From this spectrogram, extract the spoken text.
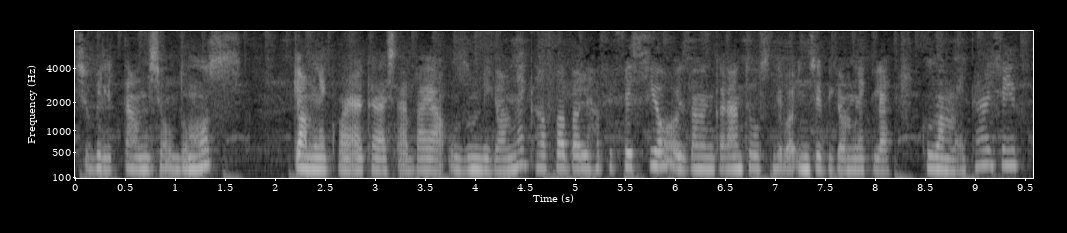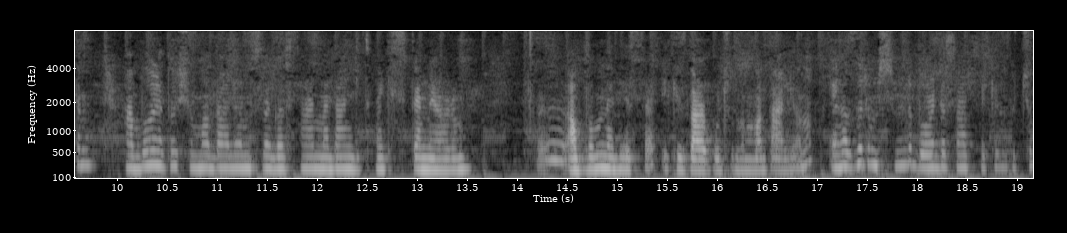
Şu birlikte almış olduğumuz gömlek var arkadaşlar. Bayağı uzun bir gömlek. Hafif böyle hafif esiyor. O yüzden hani garanti olsun diye böyle ince bir gömlekle kullanmayı tercih ettim. Ha, bu arada şu madalyonu size göstermeden gitmek istemiyorum. Ee, Ablamın hediyesi. İkizler Burcu'nun madalyonu. E hazırım şimdi. Bu arada saat 8.30.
